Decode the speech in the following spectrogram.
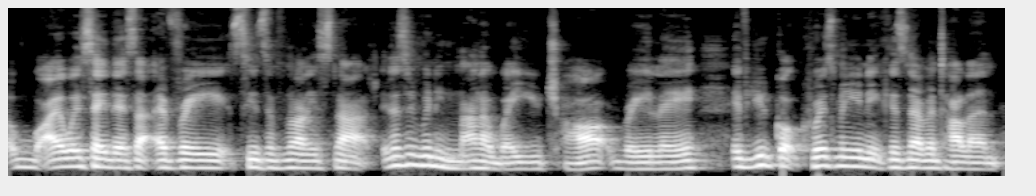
I always say this at every season finale snatch. It doesn't really matter where you chart, really. If you've got charisma, uniqueness, nerve, and talent,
